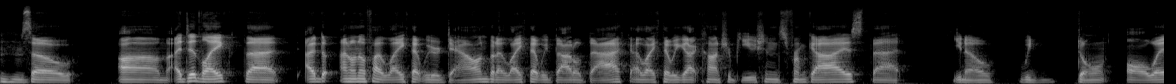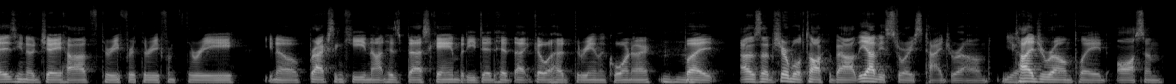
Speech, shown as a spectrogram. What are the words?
Mhm. So um I did like that. I, d- I don't know if I like that we were down, but I like that we battled back. I like that we got contributions from guys that you know, we don't always. You know, Jay Huff, three for three from three. You know, Braxton Key, not his best game, but he did hit that go ahead three in the corner. Mhm. But as I'm sure we'll talk about, the obvious story is Ty Jerome. Yeah. Ty Jerome played awesome.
